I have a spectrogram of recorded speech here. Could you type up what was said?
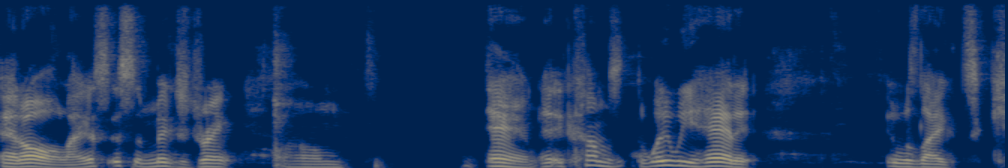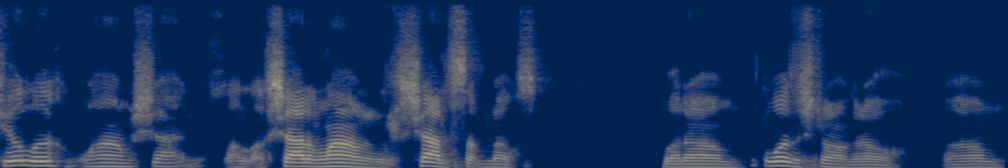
at all. Like it's it's a mixed drink. Um, damn, it comes the way we had it. It was like tequila, lime shot, a shot of lime, and a shot of something else. But um, it wasn't strong at all. Um,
